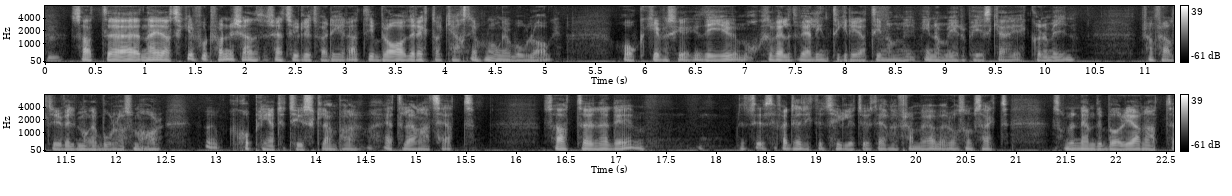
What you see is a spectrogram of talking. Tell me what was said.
Mm. Så att eh, nej, jag tycker fortfarande det känns, känns tydligt värderat. Det är bra direktavkastning på många bolag. Och det är ju också väldigt väl integrerat inom, inom europeiska ekonomin. Framförallt är det väldigt många bolag som har eh, kopplingar till Tyskland på ett eller annat sätt. Så att eh, nej, det, det ser faktiskt riktigt tydligt ut även framöver. Och som sagt, som du nämnde i början, att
